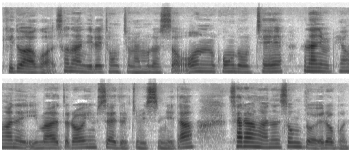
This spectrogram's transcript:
기도하고 선한 일에 동참함으로써 온 공동체에 하나님의 평안을 임하도록 힘써야 될 줄 믿습니다. 사랑하는 성도 여러분,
